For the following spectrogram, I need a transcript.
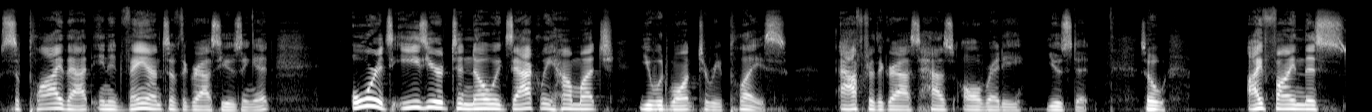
supply that in advance of the grass using it. Or it's easier to know exactly how much you would want to replace after the grass has already used it. So I find this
